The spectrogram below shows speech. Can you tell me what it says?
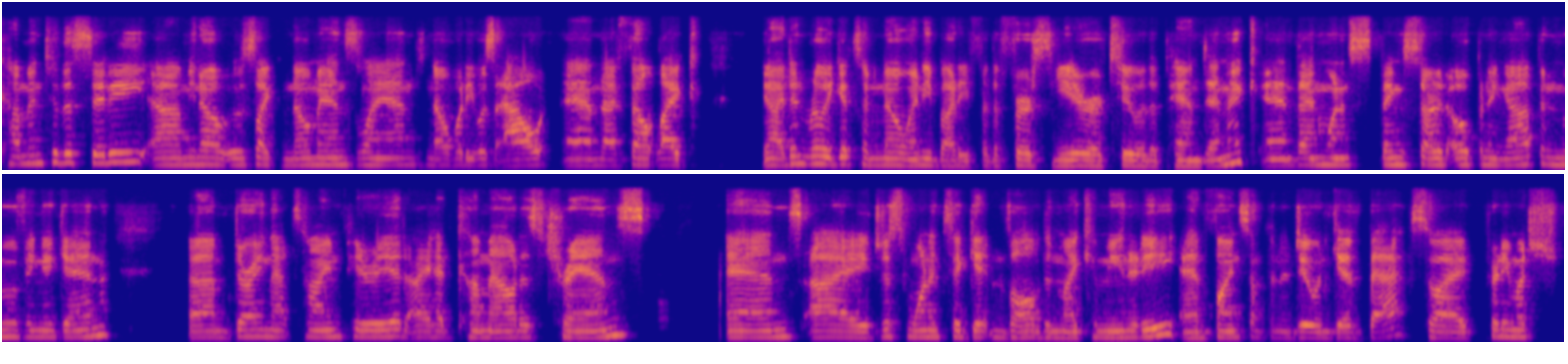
come into the city. Um, you know, it was like no man's land, nobody was out. And I felt like, you know, I didn't really get to know anybody for the first year or two of the pandemic. And then when things started opening up and moving again, um, during that time period, I had come out as trans and I just wanted to get involved in my community and find something to do and give back. So I pretty much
